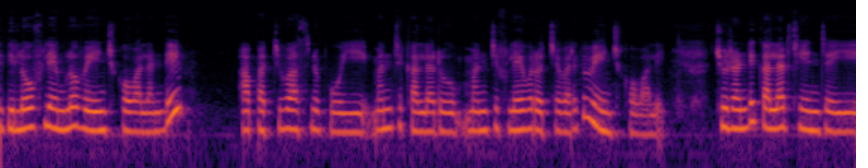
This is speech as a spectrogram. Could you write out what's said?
ఇది లో ఫ్లేమ్లో వేయించుకోవాలండి. ఆ పచ్చివాసన పోయి మంచి కలరు మంచి ఫ్లేవర్ వచ్చే వరకు వేయించుకోవాలి. చూడండి కలర్ చేంజ్ అయ్యి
